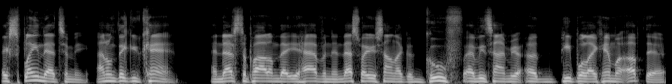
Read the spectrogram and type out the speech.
Explain that to me. I don't think you can and that's the problem that you're having and that's why you sound like a goof every time you're uh, people like him are up there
